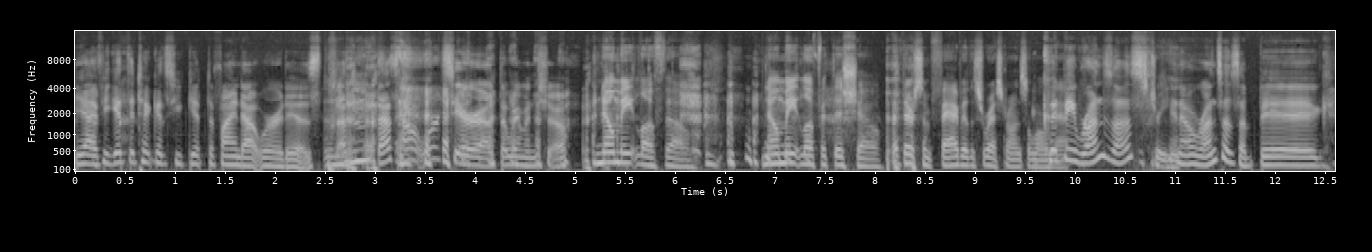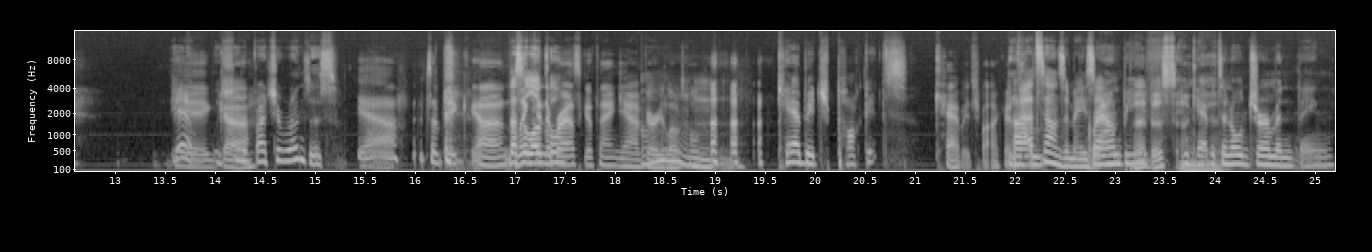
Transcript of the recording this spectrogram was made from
Yeah, if you get the tickets, you get to find out where it is. That's, that's how it works here at the Women's Show. No meatloaf, though. No meatloaf at this show. But there's some fabulous restaurants along It Could that. be Runza's. street. You know, Runza's a big, yeah, big. we should uh, have brought you Runzas. yeah, it's a big uh, That's a Lincoln, local? Nebraska thing. Yeah, very local. Mm. Cabbage pockets, Cabbage pockets. That Um, sounds amazing. ground beef. That does and sound cab- good. It's an old German thing.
